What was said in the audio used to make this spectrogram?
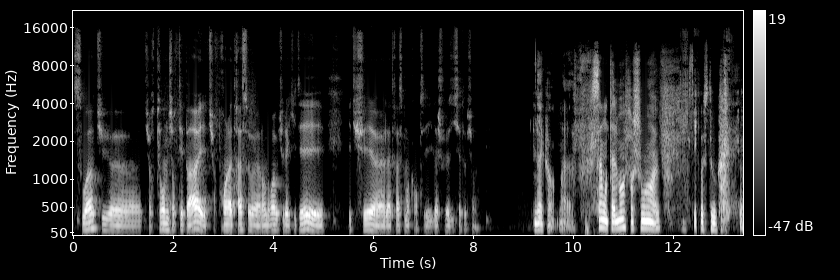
soit tu, euh, tu retournes sur tes pas et tu reprends la trace au- à l'endroit où tu l'as quitté et, et tu fais euh, la trace manquante. Et il a choisi cette option. D'accord. Bah, ça, mentalement, franchement, euh, c'est costaud, quoi.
